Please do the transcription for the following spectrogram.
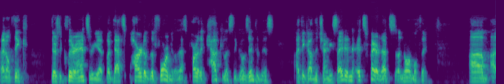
I don't think there's a clear answer yet, but that's part of the formula. That's part of the calculus that goes into this. I think on the Chinese side, and it's fair. That's a normal thing. Um, uh,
